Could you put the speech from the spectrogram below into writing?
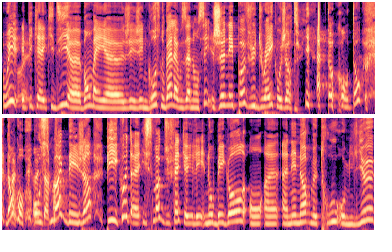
Oui, et puis qui, qui dit euh, bon ben euh, j'ai une grosse nouvelle à vous annoncer. Je n'ai pas vu Drake aujourd'hui à Toronto. Donc on, on, se moque des gens. Puis écoute, euh, ils se moquent du fait que les nos bagels ont un, un énorme trou au milieu.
